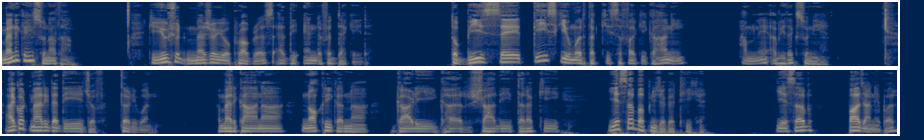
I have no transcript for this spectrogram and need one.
मैंने कहीं सुना था। कि you should measure your progress at the end of a decade तो 20 से 30 की उम्र तक की सफ़र की कहानी हमने अभी तक सुनी है। I got married at the age of 31 America आना नौकरी करना, गाड़ी, घर, शादी, तरक्की, ये सब अपनी जगह ठीक है। ये सब पा जाने पर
